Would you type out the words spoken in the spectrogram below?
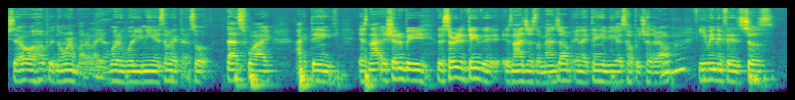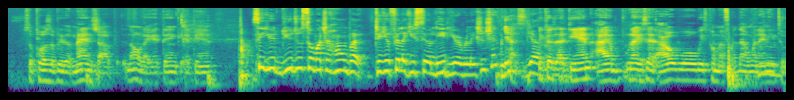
she said, "Oh, I'll help you. Don't worry about it. Like, Yeah. what what do you need and stuff like that." So that's why I think it's not. It shouldn't be. There's certain things that it's not just a man's job, and I think if you guys help each other out, mm-hmm. even if it's just supposedly the man's job, no, like I think at the end. See, you you do so much at home, but do you feel like you still lead your relationship? Yes. Yeah. Because at the end, I like I said, I will always put my foot down when I need to.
